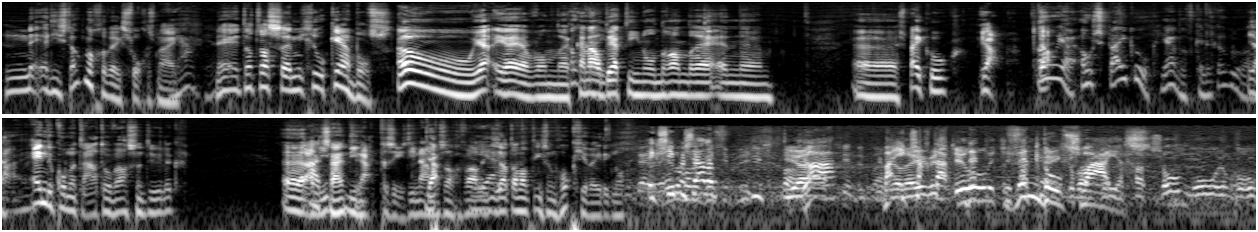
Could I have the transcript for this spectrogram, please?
Nee, die is het ook nog geweest volgens mij. Nee, dat was eh, Michiel Kerbos. Oh, ja, ja, ja van eh, kanaal 13 onder andere en eh, eh, Spijkhoek. Ja. Oh ja, oh Spijkhoek. Ja, dat ken ik ook wel. ja. En de commentator was natuurlijk. Eh die, die, na- precies, die naam Ja. was al gevallen. Ja. Die zat dan altijd in zo'n hokje, weet ik nog. Ik zie mezelf. Ja, maar ik zag daar net vendelzwaaiers. gaat zo mooi omhoog.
